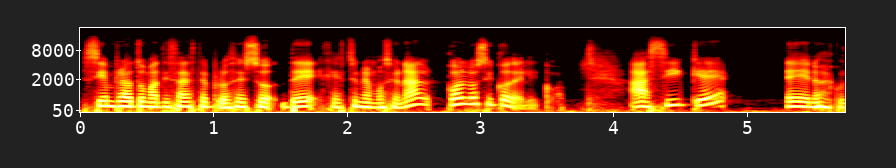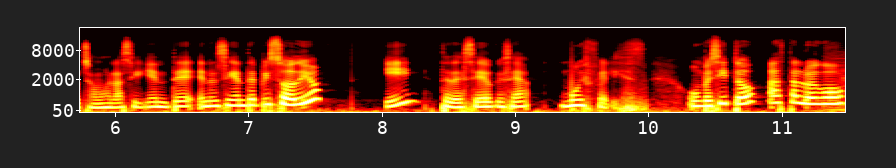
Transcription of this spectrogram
siempre automatizar este proceso de gestión emocional con lo psicodélico. Así que eh, nos escuchamos en el siguiente episodio y te deseo que sea muy feliz. Un besito, hasta luego.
